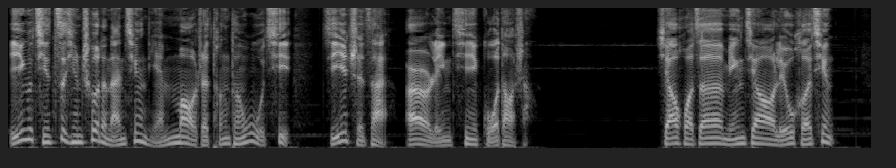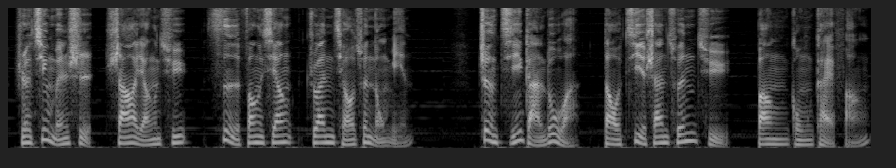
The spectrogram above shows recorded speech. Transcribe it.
一个骑自行车的男青年冒着腾腾雾气，疾驰在二零七国道上。小伙子名叫刘和庆，是荆门市沙洋区四方乡砖桥村农民，正急赶路啊，到纪山村去帮工盖房。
